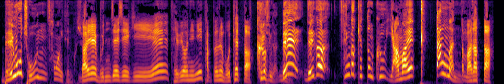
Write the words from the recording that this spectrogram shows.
매우 좋은 상황이 되는 거죠. 나의 문제 제기에 대변인이 답변을 못했다. 그렇습니다. 내 내가 생각했던 그 야마에 딱 맞네. 딱 맞았다.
